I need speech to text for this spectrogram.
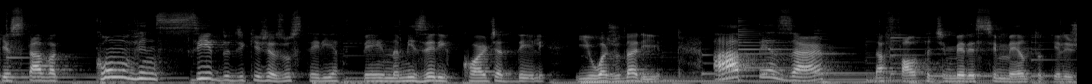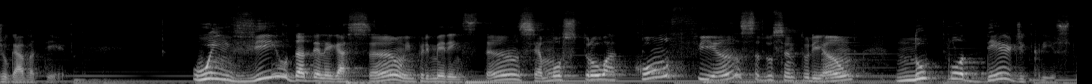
que estava convencido de que Jesus teria pena, misericórdia dele e o ajudaria, apesar da falta de merecimento que ele julgava ter. O envio da delegação, em primeira instância, mostrou a confiança do centurião no poder de Cristo.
